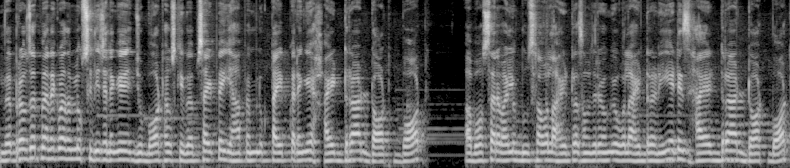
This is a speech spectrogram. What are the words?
वेब ब्राउज़र पे आने के बाद हम लोग सीधे चलेंगे, जो बॉट है उसकी वेबसाइट पे। यहाँ पे हम लोग टाइप करेंगे हाइड्रा डॉट बॉट अब बहुत सारे भाई लोग दूसरा वाला हाइड्रा समझ रहे होंगे वाला हाइड्रा नहीं it is Hydra dot bot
